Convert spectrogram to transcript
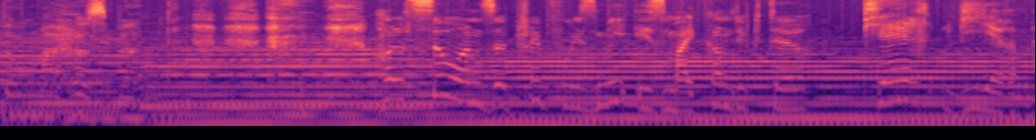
so my husband. also on the trip with me is my conductor, Pierre Guillerme.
